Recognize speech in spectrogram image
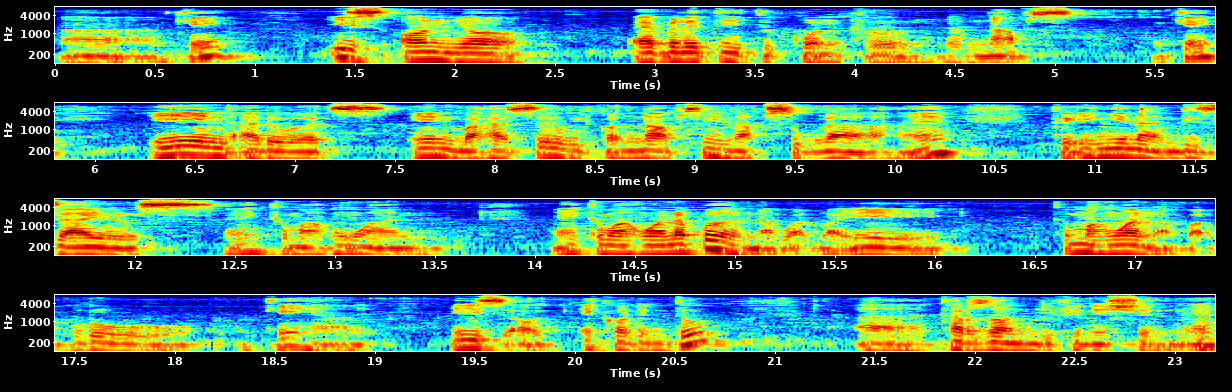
Uh, okay, is on your ability to control your nafs. Okay, in other words, in bahasa we call nafs ni nafsu lah, eh, keinginan, desires, eh, kemahuan, eh, kemahuan apa? Nak buat baik, kemahuan nak buat buruk. Okay, ha. ini is according to uh, Curzon definition. Yeah.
